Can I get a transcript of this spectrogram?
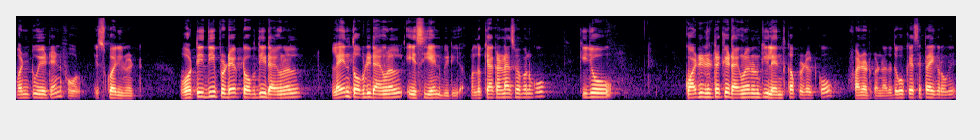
1 to 8 and 4 square unit, what is the product of the diagonal length of the diagonal AC and BD? मतलब क्या करना है इसमें अपन को? कि जो क्वाड्रिलेटर के डायगोनल उनकी लेंथ का प्रोडक्ट को फाइंड आउट करना है। तो देखो कैसे ट्राई करोगे?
